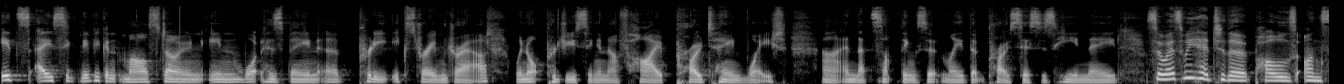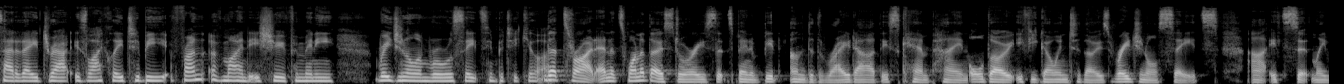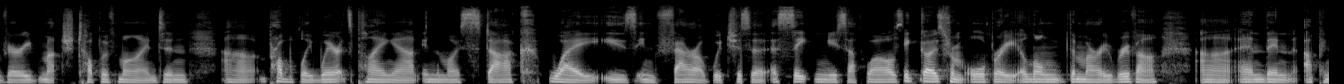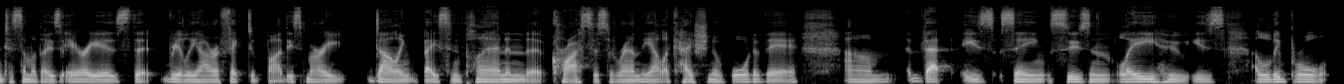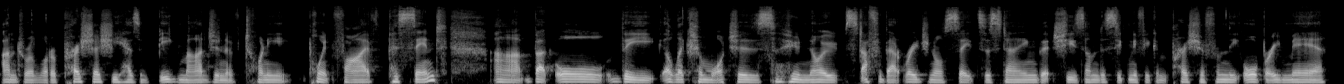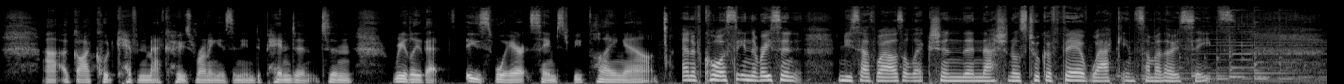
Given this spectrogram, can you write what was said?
It's a significant milestone in what has been a pretty extreme drought. We're not producing enough high protein wheat, uh, and that's something certainly that processors here need. So, as we head to the polls on Saturday, drought is likely to be front of mind issue for many regional and rural seats in particular. That's right, and it's one of those stories that's been a bit under the radar this campaign. Although, if you go into those regional seats, uh, it's certainly very much top of mind, and uh, probably where where it's playing out in the most stark way is in Farrer, which is a, a seat in New South Wales. It goes from Albury along the Murray River uh, and then up into some of those areas that really are affected by this Murray Darling Basin Plan and the crisis around the allocation of water there. Um, that is seeing Susan Lee, who is a Liberal, under a lot of pressure. She has a big margin of 20 0.5%. Uh, but all the election watchers who know stuff about regional seats are saying that she's under significant pressure from the Albury mayor, uh, a guy called Kevin Mack, who's running as an independent. And really, that is where it seems to be playing out. And of course, in the recent New South Wales election, the Nationals took a fair whack in some of those seats.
